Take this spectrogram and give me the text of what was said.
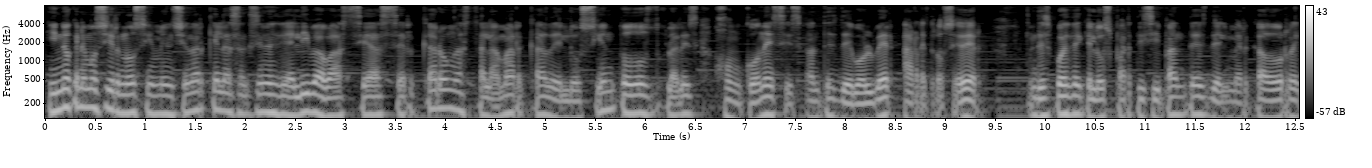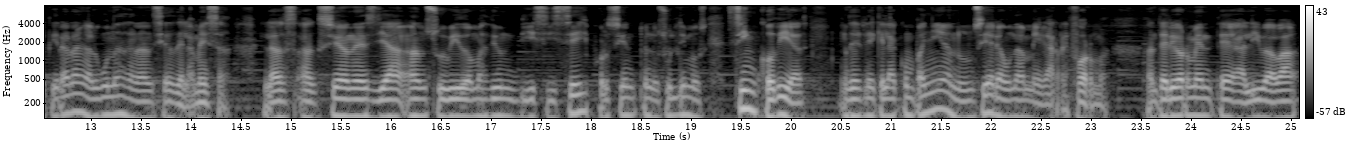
Y no queremos irnos sin mencionar que las acciones de Alibaba se acercaron hasta la marca de los 102 dólares hongkoneses antes de volver a retroceder después de que los participantes del mercado retiraran algunas ganancias de la mesa. Las acciones ya han subido más de un 16% en los últimos 5 días desde que la compañía anunciara una mega reforma. Anteriormente, Alibaba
